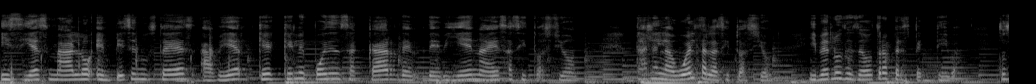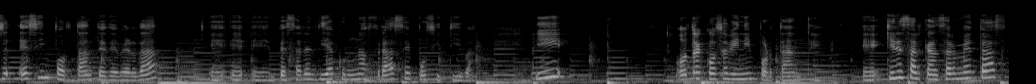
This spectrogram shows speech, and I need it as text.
y si es malo, empiecen ustedes a ver qué, le pueden sacar de, de, bien a esa situación. Darle la vuelta a la situación y verlo desde otra perspectiva. Entonces es importante de verdad eh, eh, eh, empezar el día con una frase positiva. Y otra cosa bien importante, ¿quieres alcanzar metas?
